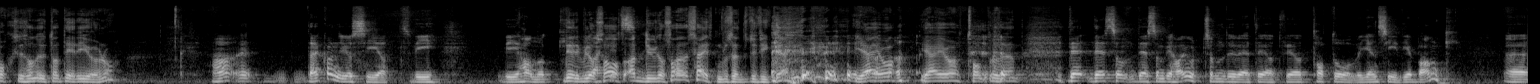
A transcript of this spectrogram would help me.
vokse sånn uten at dere gjør noe? Ja, eh, der kan du jo si at vi, vi har nok Dere vil også, ha- du vil også ha 16 hvis du fikk det. Jeg òg. Jeg òg. 12 det, det, som, det som vi har gjort, som du vet, er at vi har tatt over Gjensidige Bank. Eh,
